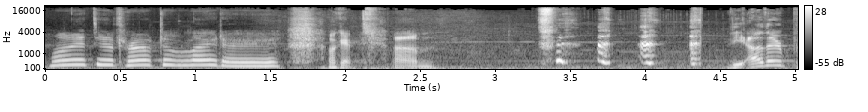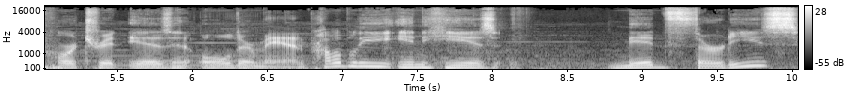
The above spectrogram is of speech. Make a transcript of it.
quite the attractive lady. Okay. Um, the other portrait is an older man, probably in his mid 30s,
